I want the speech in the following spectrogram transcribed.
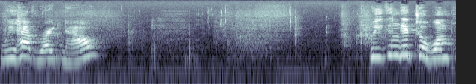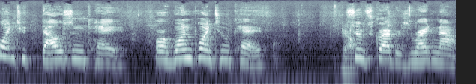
we have right now, we can get to 1.2 thousand K or 1.2K Yeah. subscribers right now.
